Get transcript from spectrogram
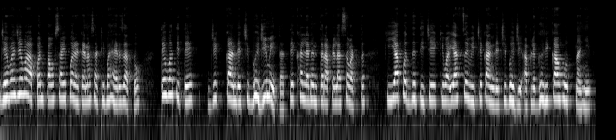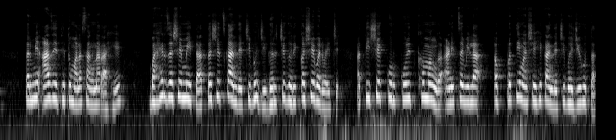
जेव्हा जेव्हा आपण पावसाळी पर्यटनासाठी बाहेर जातो तेव्हा तिथे जे कांद्याची भजी मिळतात ते खाल्ल्यानंतर आपल्याला असं वाटतं की या पद्धतीचे किंवा या चवीचे कांद्याची भजी आपल्या घरी का होत नाहीत? तर मी आज येथे तुम्हाला सांगणार आहे बाहेर जसे मिळतात तसेच कांद्याची भजी घरचे घरी कसे बनवायचे? अतिशय कुरकुरीत खमंग आणि चवीला अप्रतिम असे हे कांद्याची भजी होतात.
